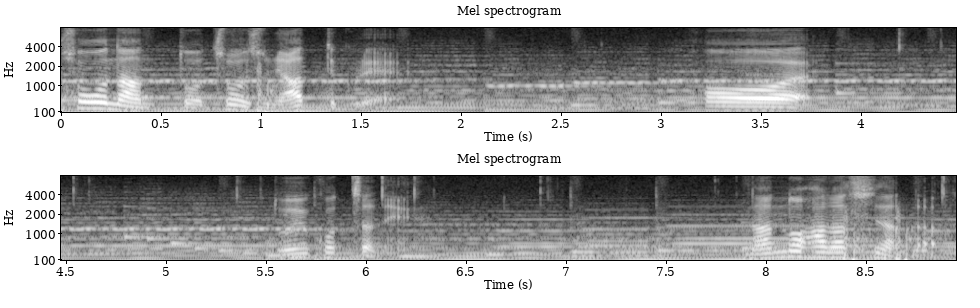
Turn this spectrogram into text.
長男と長女に会ってくれ。はい。どういうこっちゃね。何の話なんだ？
